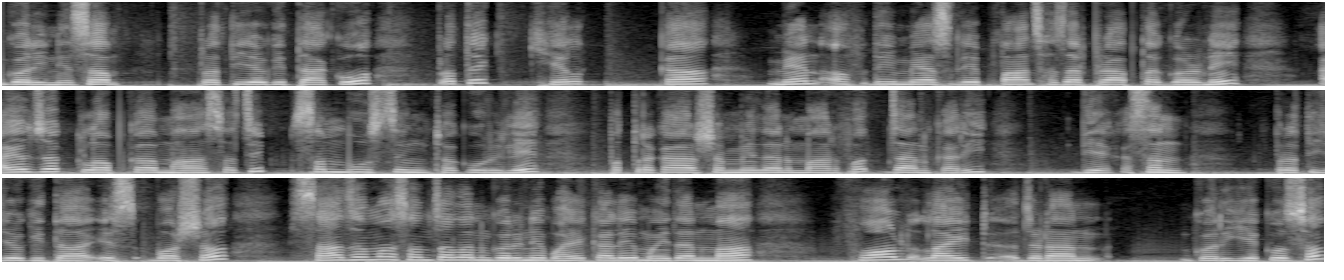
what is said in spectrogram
गरिनेछ। प्रतियोगिताको प्रत्येक खेलका म्यान अफ द म्याचले पाँच हजार प्राप्त गर्ने आयोजक क्लबका महासचिव शम्भु सिंह ठकुरीले पत्रकार सम्मेलन मार्फत जानकारी दिएका छन्। प्रतियोगिता यस वर्ष साँझमा सञ्चालन गरिने भएकाले मैदानमा फल्ड लाइट जडान गरिएको छ।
